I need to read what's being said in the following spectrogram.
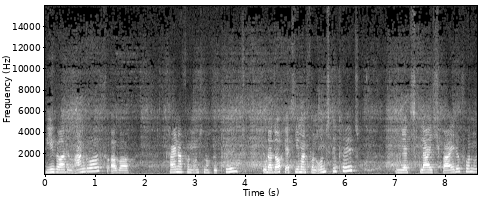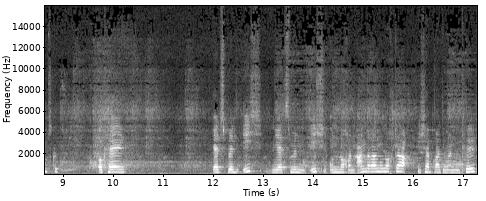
Wir gerade im Angriff, aber keiner von uns noch gekillt. Oder doch, jetzt jemand von uns gekillt. Und jetzt gleich beide von uns gekillt. Okay. Jetzt bin ich, jetzt bin ich und noch ein anderer nur noch da. Ich habe gerade jemanden gekillt.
